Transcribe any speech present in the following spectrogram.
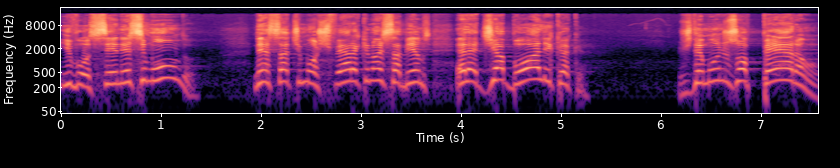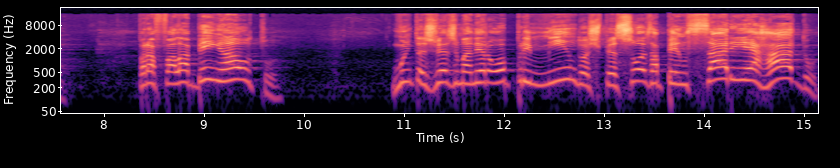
e você nesse mundo, nessa atmosfera que nós sabemos, ela é diabólica. Os demônios operam para falar bem alto muitas vezes de maneira oprimindo as pessoas a pensarem errado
